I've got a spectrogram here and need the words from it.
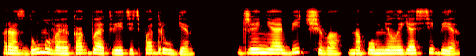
раздумывая, как бы ответить подруге. Дженни обидчива, напомнила я себе,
